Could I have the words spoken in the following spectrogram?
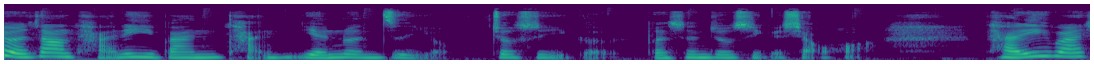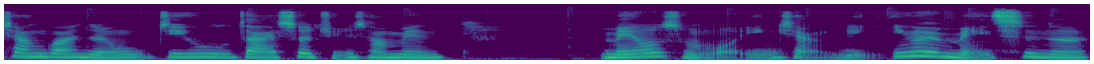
本上，塔利班谈言论自由。就是一个本身就是一个笑话，塔利班相关人物几乎在社群上面没有什么影响力，因为每次呢，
